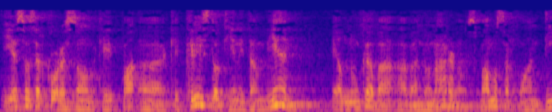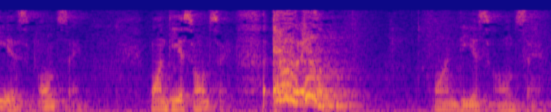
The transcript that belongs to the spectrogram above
Y eso es el corazón que, ah, que Cristo tiene también. Él nunca va a abandonarnos. Vamos a Juan 10, 11. Juan 10, 11. Juan 10, 11.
